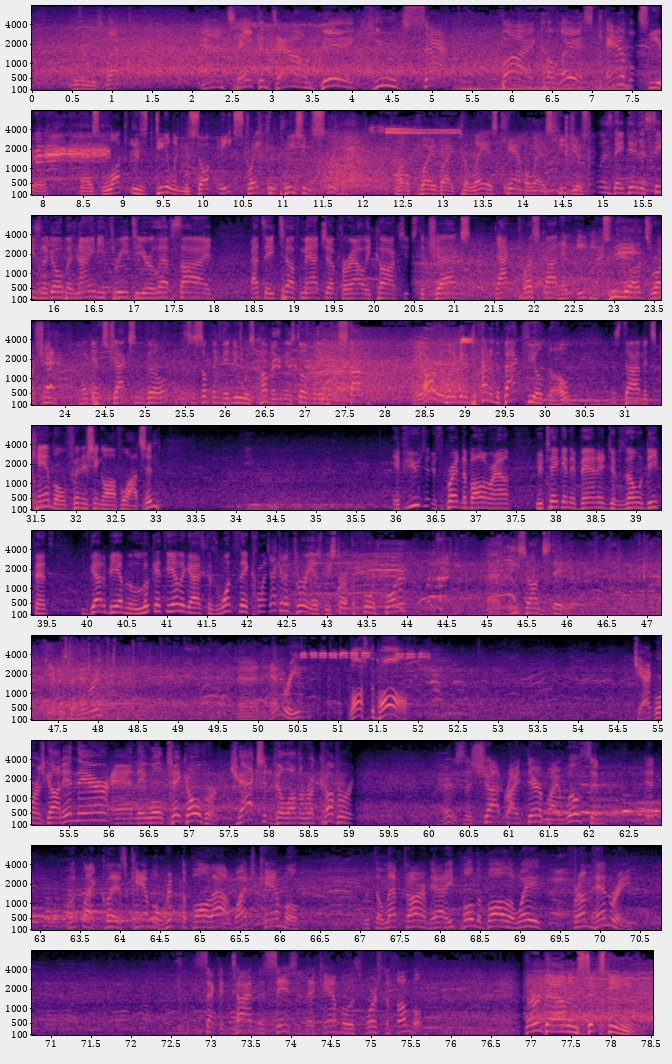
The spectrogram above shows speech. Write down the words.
moving to his left. And taken down. Big, huge sack by Calais Campbell. Here, as luck is dealing, you saw eight straight completions. What a play by Calais Campbell as he just. As they did a season ago, but 93 to your left side. That's a tough matchup for Alley Cox. It's the Jags. Dak Prescott had 82 yards rushing against Jacksonville. This is something they knew was coming, and they still haven't been able to stop it. They are able to get him down in the backfield, though. This time it's Campbell finishing off Watson. If you just, you're spreading the ball around, you're taking advantage of zone defense. You've got to be able to look at the other guys because once they clamp. Second and three as we start the fourth quarter at Nissan Stadium. Give is to Henry. And Henry lost the ball. Jaguars got in there and they will take over. Jacksonville on the recovery. There's the shot right there by Wilson. And looked like Calais Campbell ripped the ball out. Watch Campbell with the left arm. Yeah, he pulled the ball away from Henry. Second time this season that Campbell is forced to fumble. Third down and 16.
